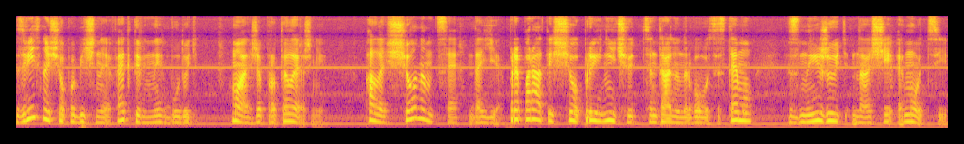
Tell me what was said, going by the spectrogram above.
Звісно, що побічні ефекти в них будуть майже протилежні. Але що нам це дає? Препарати, що пригнічують центральну нервову систему, знижують наші емоції,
